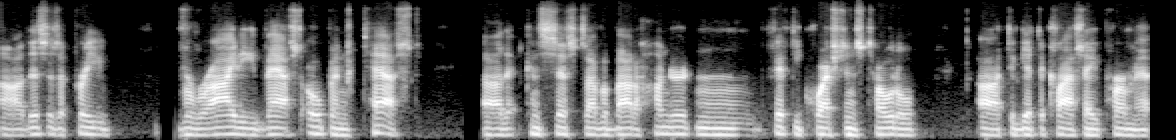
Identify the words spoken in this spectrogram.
Uh, this is a pretty variety, vast, open test uh, that consists of about 150 questions total uh, to get the Class A permit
